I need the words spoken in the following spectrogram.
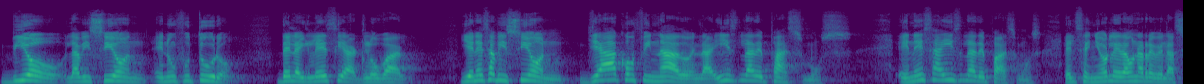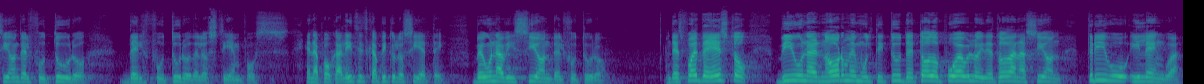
vio la visión en un futuro de la iglesia global. Y en esa visión, ya confinado en la isla de Pasmos, en esa isla de Pasmos, el Señor le da una revelación del futuro, del futuro de los tiempos. En Apocalipsis capítulo 7 ve una visión del futuro. Después de esto vi una enorme multitud de todo pueblo y de toda nación, tribu y lengua,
